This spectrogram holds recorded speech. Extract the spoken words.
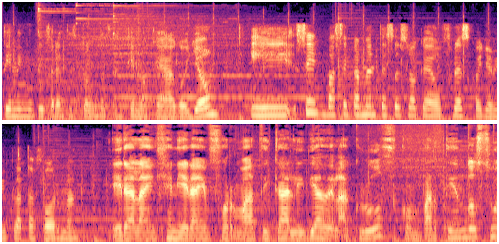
tienen diferentes preguntas en lo que hago yo. Y sí, básicamente eso es lo que ofrezco yo en mi plataforma. Era la ingeniera informática Lidia de la Cruz compartiendo su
